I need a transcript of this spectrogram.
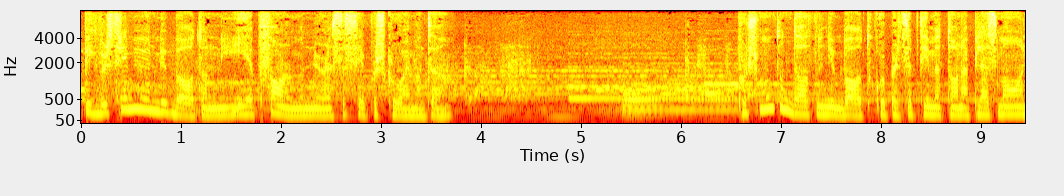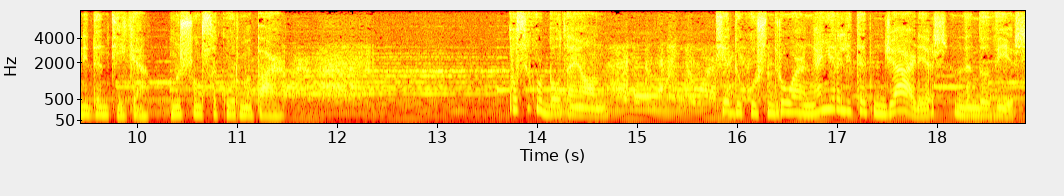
Pikëvështrimi ynë mbi botën i jep formë mënyrës se si e përshkruajmë atë. Por ç'mund të ndodhë në një botë kur perceptimet tona plazmohen identike, më shumë se kurrë më parë? Po sikur bota jonë të jetë duke u shndërruar nga një realitet ngjarjesh dhe ndodhish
